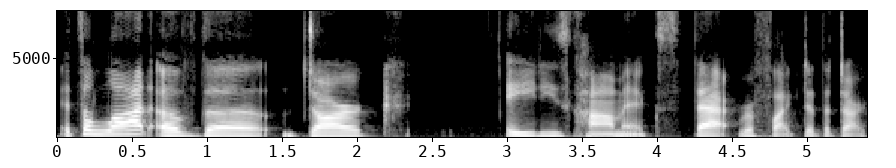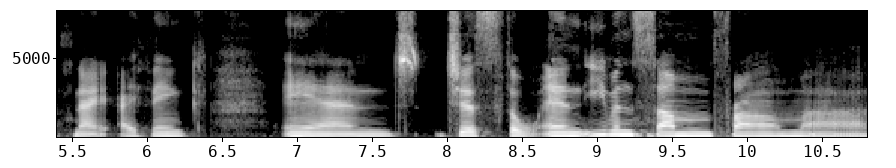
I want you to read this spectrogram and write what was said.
it's a lot of the dark 80s comics that reflected the Dark Knight, I think, and just the and even some from uh,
